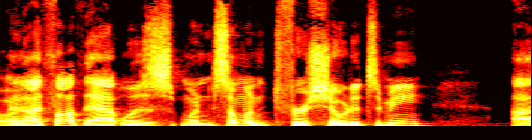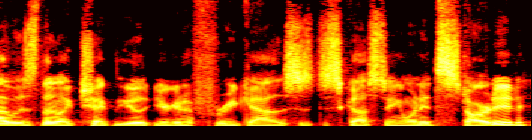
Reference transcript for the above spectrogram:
Oh, and yeah. I thought that was when someone first showed it to me. I was they're like, check, you- you're gonna freak out. This is disgusting. When it started,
